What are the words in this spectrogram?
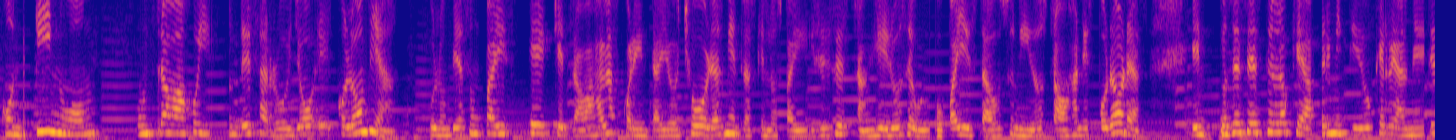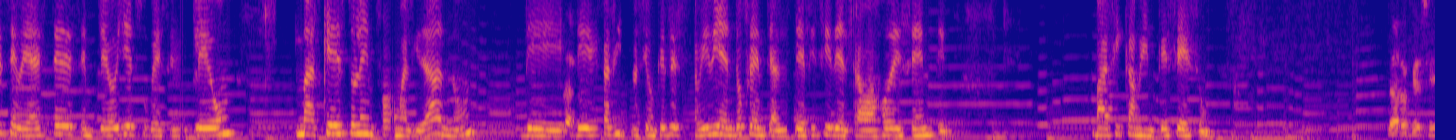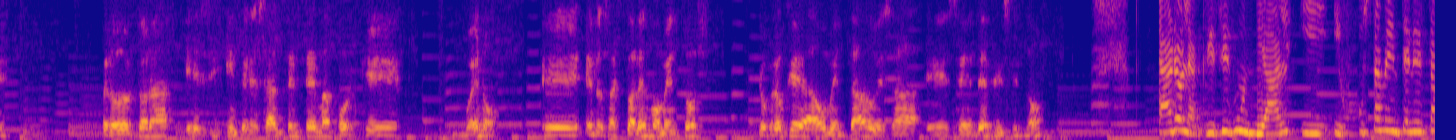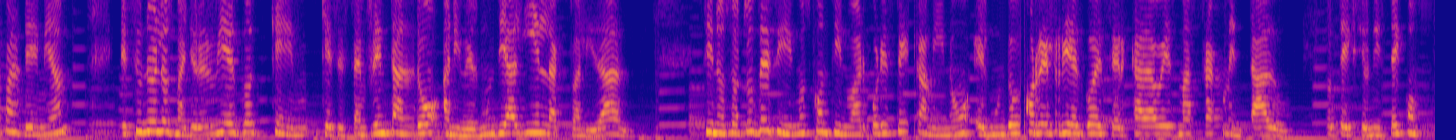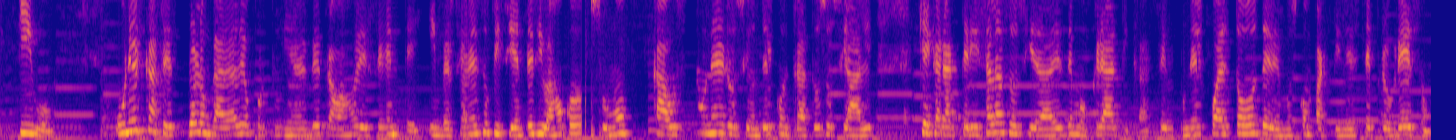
continuo, un trabajo y un desarrollo es Colombia. Colombia es un país que, trabaja las 48 horas, mientras que en los países extranjeros, Europa y Estados Unidos, trabajan es por horas. Entonces, esto es lo que ha permitido que realmente se vea este desempleo y el subdesempleo, más que esto, la informalidad, ¿no? De, de esta situación que se está viviendo frente al déficit del trabajo decente. Básicamente es eso. Claro que sí. Pero doctora, es interesante el tema porque, bueno, eh, en los actuales momentos, yo creo que ha aumentado esa, ese déficit, ¿no? Claro, la crisis mundial y, justamente en esta pandemia es uno de los mayores riesgos que, que se está enfrentando a nivel mundial y en la actualidad. Si nosotros decidimos continuar por este camino, el mundo corre el riesgo de ser cada vez más fragmentado, proteccionista y conflictivo Una escasez prolongada de oportunidades de trabajo decente, inversiones suficientes y bajo consumo causa una erosión del contrato social que caracteriza a las sociedades democráticas, según el cual todos debemos compartir este progreso.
